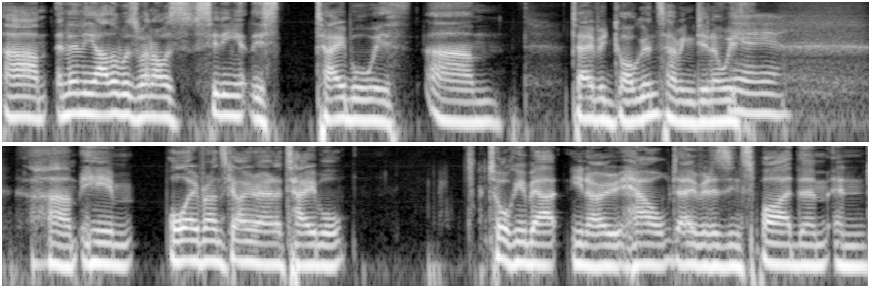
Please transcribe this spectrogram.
Um, and then the other was when I was sitting at this table with um, David Goggins having dinner with Yeah, yeah. um, him. All everyone's going around a table talking about you know how David has inspired them and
